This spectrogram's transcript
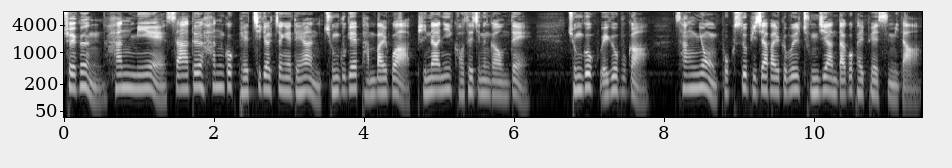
최근 한미의 사드 한국 배치 결정에 대한 중국의 반발과 비난이 거세지는 가운데 중국 외교부가 상용 복수 비자 발급을 중지한다고 발표했습니다.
